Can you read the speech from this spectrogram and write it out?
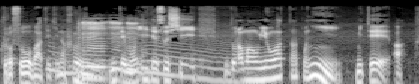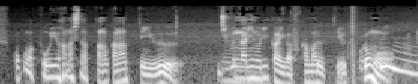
クロスオーバー的な風に見てもいいですし、ドラマを見終わった後に見て、あ、ここはこういう話だったのかなっていう、自分なりの理解が深まるっていうところも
